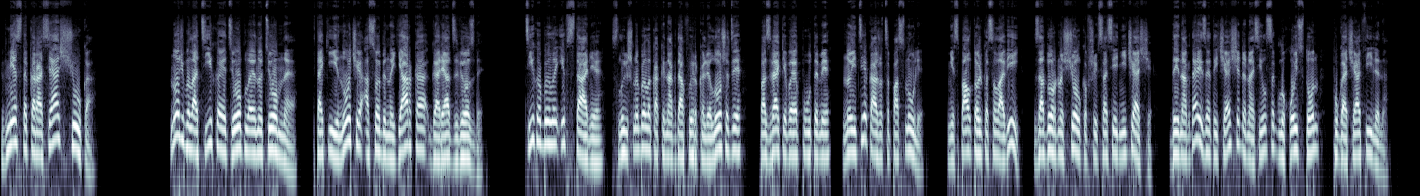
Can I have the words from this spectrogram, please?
Вместо карася — щука. Ночь была тихая, теплая, но темная. В такие ночи особенно ярко горят звезды. Тихо было и в стане, слышно было, как иногда фыркали лошади, позвякивая путами, но и те, кажется, поснули. Не спал только соловей, задорно щелкавший в соседней чаще, да иногда из этой чащи доносился глухой стон пугача Филина.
